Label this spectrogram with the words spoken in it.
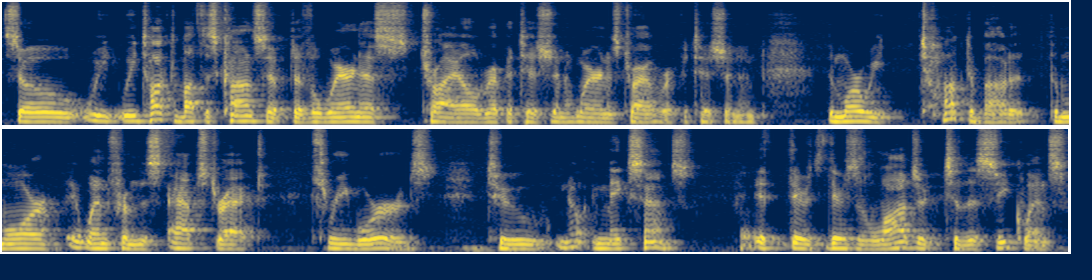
So we, we talked about this concept of awareness, trial, repetition, awareness, trial, repetition. And the more we talked about it, the more it went from this abstract three words to, you know, it makes sense. It, there's, there's a logic to the sequence.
